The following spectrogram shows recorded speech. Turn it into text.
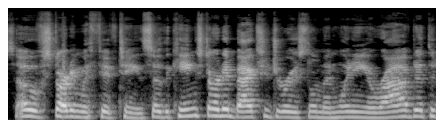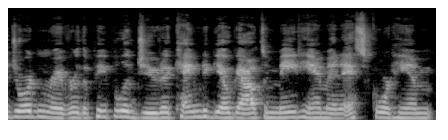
so, starting with 15. So the king started back to Jerusalem, and when he arrived at the Jordan River, the people of Judah came to Gilgal to meet him and escort him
